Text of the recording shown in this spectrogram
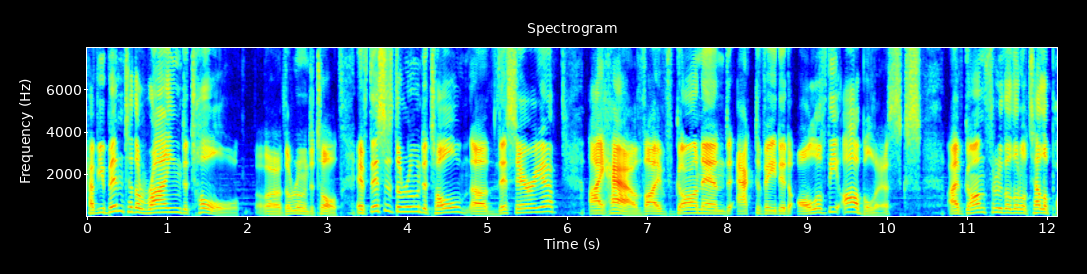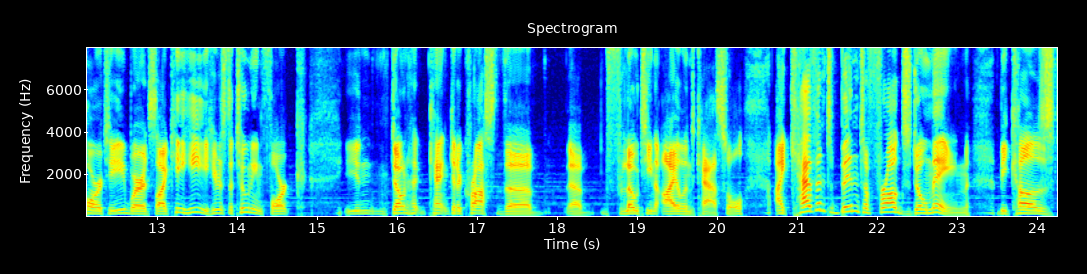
Have you been to the Rind Atoll? Uh, the Ruined Atoll. If this is the Ruined Atoll, uh, this area, I have. I've gone and activated all of the obelisks. I've gone through the little teleporty where it's like, hee hee, here's the tuning fork you don't can't get across the uh, floating island castle. I haven't been to Frog's Domain because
